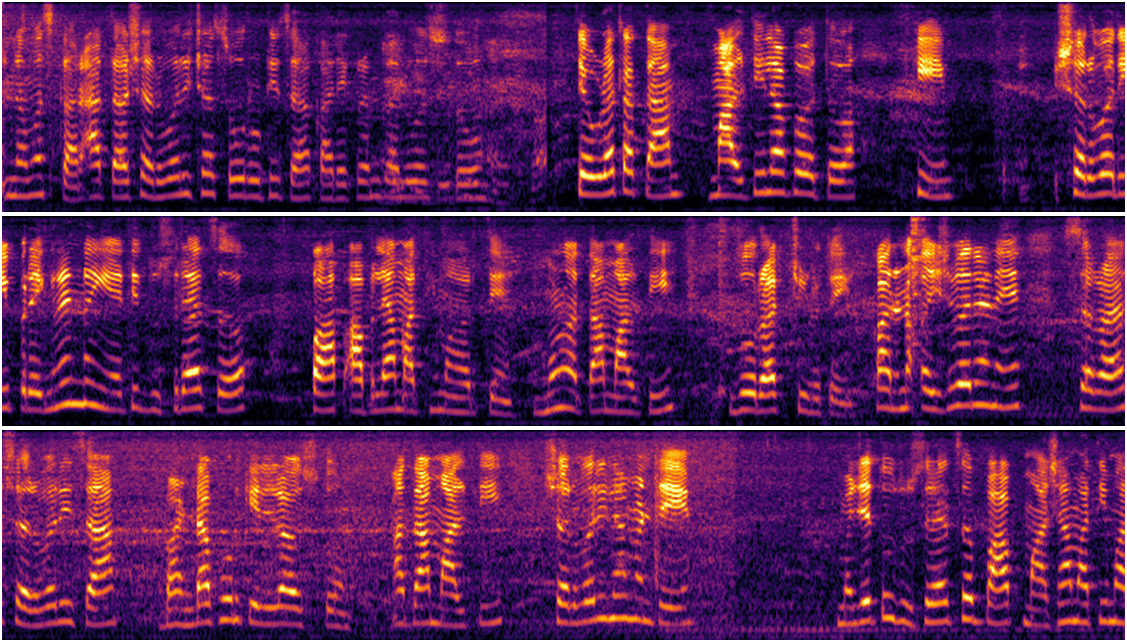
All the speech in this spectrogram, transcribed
नमस्कार. आता शर्वरीच्या चोरोटीचा कार्यक्रम चालू असतो. तेवढ्यात आता मालतीला कळतं की शर्वरी प्रेग्नंट नाही आहे ती दुसऱ्याचं पाप आपल्या माथी मारते. म्हणून आता मालती जोरात चिडते. कारण ऐश्वर्याने सगळा शर्वरीचा भांडाफोड केलेला असतो. आता मालती शर्वरीला म्हणते म्हणजे तू दुसऱ्याचं पाप माझ्या माती मा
